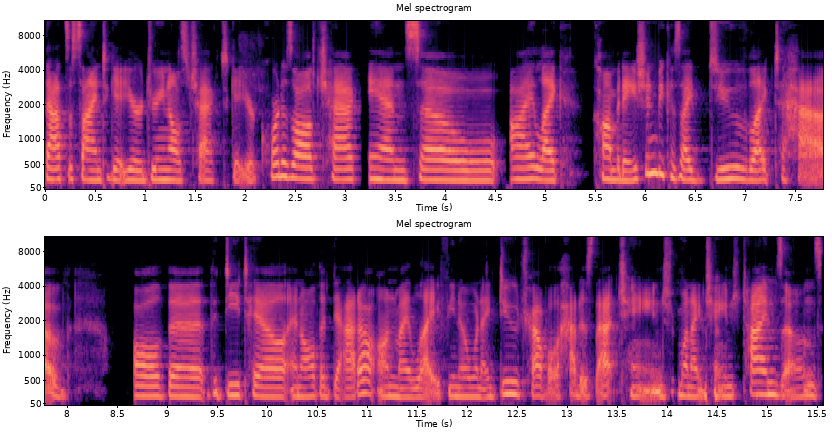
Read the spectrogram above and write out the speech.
that's a sign to get your adrenals checked, get your cortisol checked. And so I like combination because I do like to have all the the detail and all the data on my life. You know when i do travel how does that change? When i change time zones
